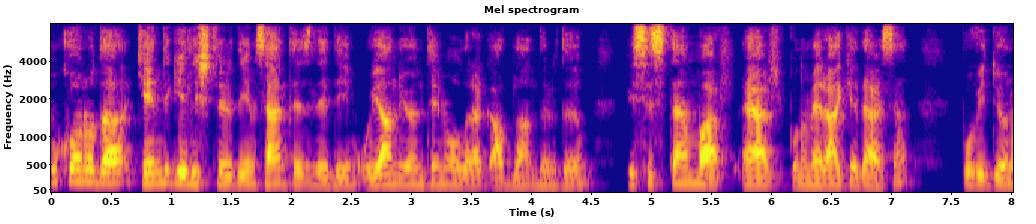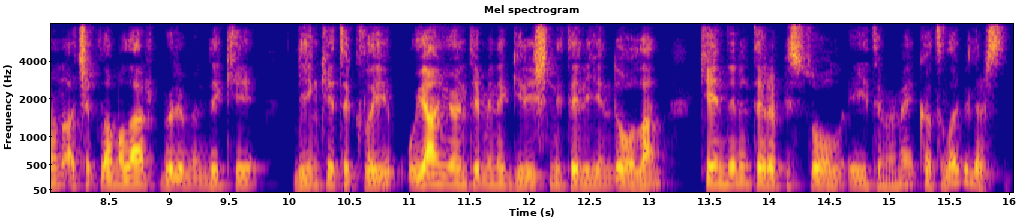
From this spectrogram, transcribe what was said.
Bu konuda kendi geliştirdiğim, sentezlediğim, uyan yöntemi olarak adlandırdığım bir sistem var. Eğer bunu merak edersen bu videonun açıklamalar bölümündeki linke tıklayıp uyan yöntemine giriş niteliğinde olan kendinin terapisti ol eğitimime katılabilirsin.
